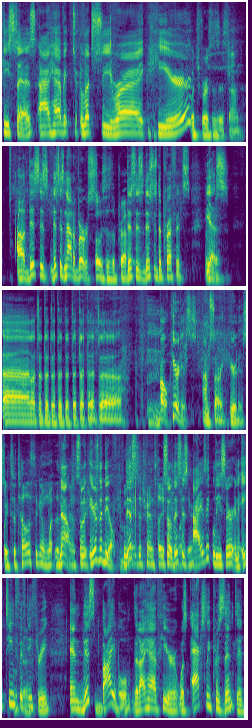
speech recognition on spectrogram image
he says. I have it, let's see, right here. Which verse is this on? Uh, this is this is not a verse. Oh, this is the preface. This is this is the preface. Yes. Uh, da, da, da, Oh, here it is. I'm sorry. Here it is. Wait. So tell us again what this. Now, so here's the deal. Who made the translation? So this is year? Isaac Leeser in 1853, and this Bible that I have here was actually presented.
